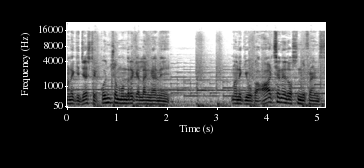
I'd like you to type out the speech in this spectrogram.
మనకి జస్ట్ కొంచెం ముందరకి వెళ్ళంగానే మనకి ఒక ఆర్చ్ అనేది వస్తుంది ఫ్రెండ్స్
